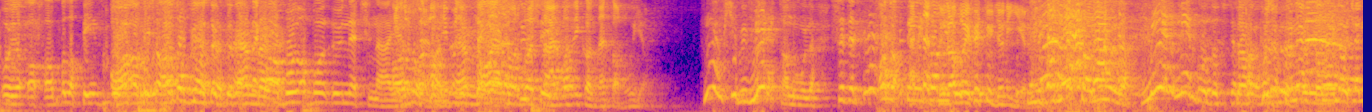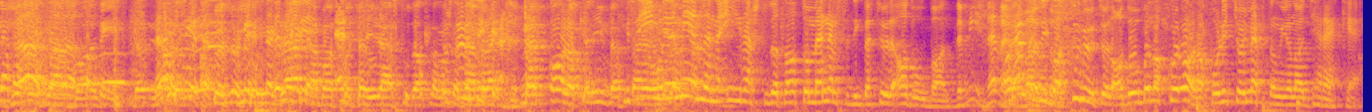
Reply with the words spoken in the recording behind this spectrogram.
olyan, a, abból a pénzből, az, amit az, az, az, vesznek, abból, abból ő ne csinálja. Az, aki mondjuk szegénysorban származik, az ne tanulja. Nem ki, miért tanulna? Szerinted az a pénz, hát ami... tudom, hogy tudjon írni. Miért tanulna? Miért, miért gondolod, hogy, a, hogy akkor nem tanulna, hogyha nem adná azt a pénzt? De nem is értem. A közösségnek drágább az, hogyha írás tudatlanok az emberek, mert arra kell investálni. De miért lenne írás tudatlan attól, mert nem szedik be tőle adóban? De mi? Nem ha nem szedik be a szülőtől adóban, akkor arra fordítja, hogy megtanuljon a gyereke.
